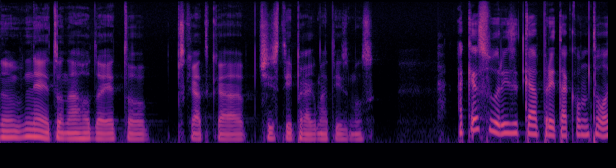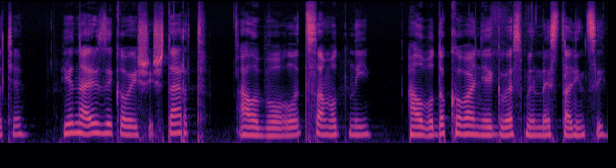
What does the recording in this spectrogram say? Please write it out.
No, nie je to náhoda, je to skrátka čistý pragmatizmus. Aké sú rizika pri takomto lete? Je najrizikovejší štart, alebo let samotný, alebo dokovanie k vesmírnej stanici?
